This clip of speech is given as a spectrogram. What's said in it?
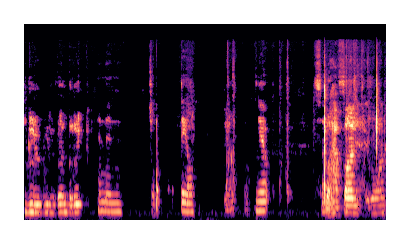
Ludwig von Drake. and then So- Dale. Yeah. Yep. So Well, have fun, everyone.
